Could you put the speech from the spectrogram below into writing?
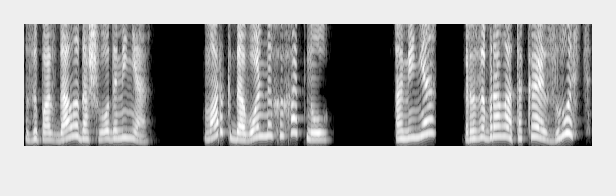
Запоздало дошло до меня. Марк довольно хохотнул. А меня разобрала такая злость,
